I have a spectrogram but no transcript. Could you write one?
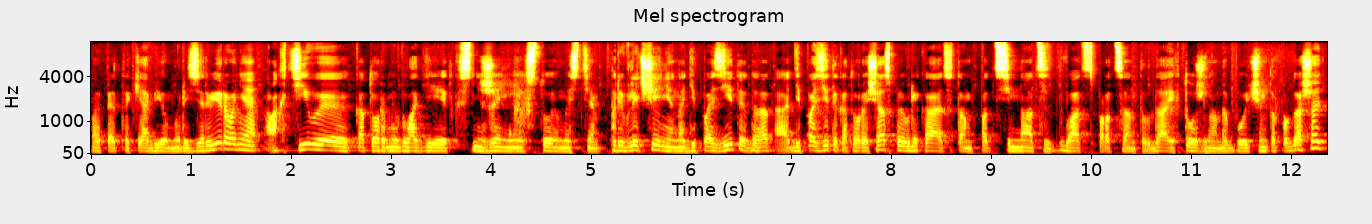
опять-таки объемы резервирования, активы, которыми владеет, снижение их стоимости, привлечение на депозиты, да, а депозиты, которые сейчас привлекаются там под 17-20%, да, их тоже надо будет чем-то погашать,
